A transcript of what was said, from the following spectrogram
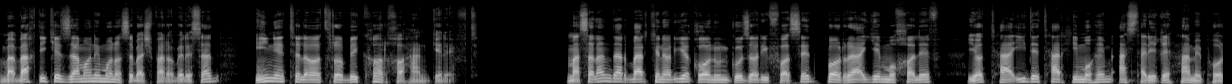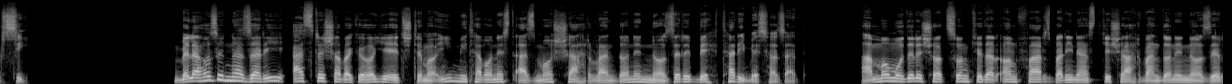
و وقتی که زمان مناسبش فرا برسد این اطلاعات را به کار خواهند گرفت. مثلا در برکناری قانونگذاری فاسد با رأی مخالف یا تایید طرحی مهم از طریق همه پرسی. به لحاظ نظری، اصر شبکه های اجتماعی می توانست از ما شهروندان ناظر بهتری بسازد. اما مدل شاتسون که در آن فرض بر این است که شهروندان ناظر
